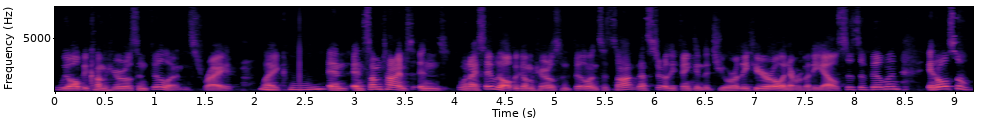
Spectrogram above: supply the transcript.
we all become heroes and villains, right? Like, mm-hmm. and and sometimes, and when I say we all become heroes and villains, it's not necessarily thinking that you're the hero and everybody else is a villain. It also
